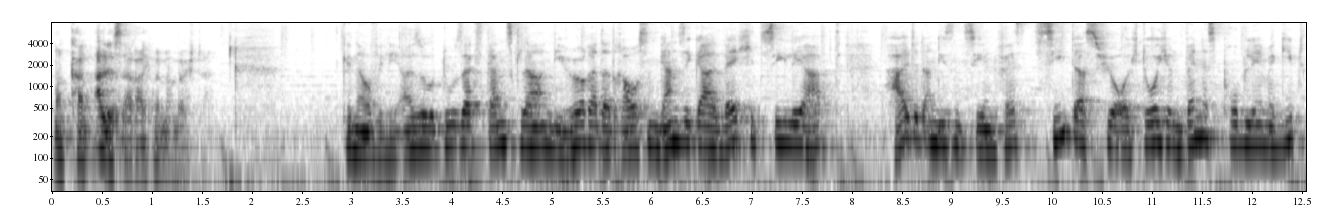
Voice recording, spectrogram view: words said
Man kann alles erreichen, wenn man möchte. Genau, Willi. Also du sagst ganz klar an die Hörer da draußen, ganz egal welche Ziele ihr habt, haltet an diesen Zielen fest, zieht das für euch durch und wenn es Probleme gibt,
